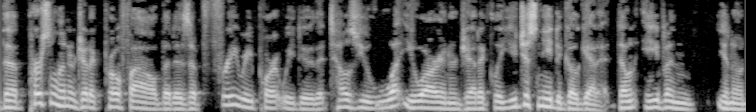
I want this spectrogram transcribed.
the personal energetic profile that is a free report we do that tells you what you are energetically you just need to go get it. Don't even you know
